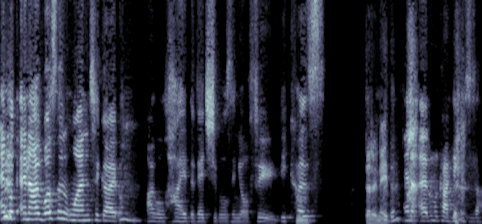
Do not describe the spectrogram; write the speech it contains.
and look, and I wasn't one to go, "Mm, I will hide the vegetables in your food because They don't need them. and, and look, I think this is a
